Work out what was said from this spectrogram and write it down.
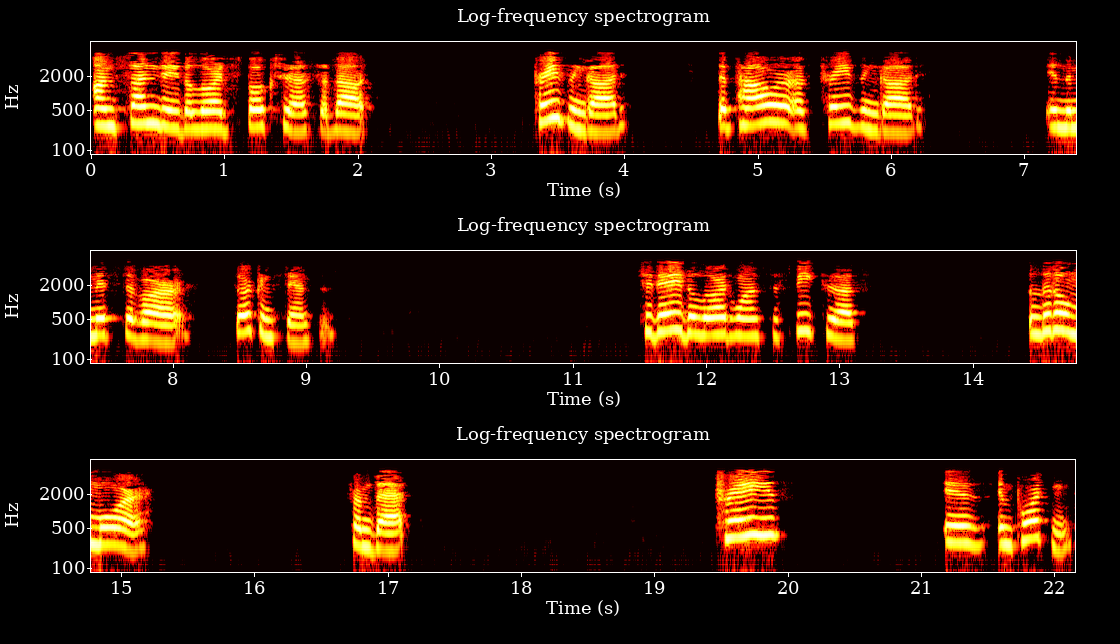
on Sunday, the Lord spoke to us about praising God, the power of praising God in the midst of our circumstances. Today, the Lord wants to speak to us a little more from that. Praise is important.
